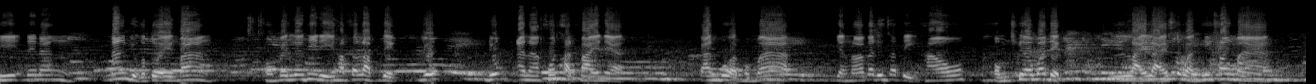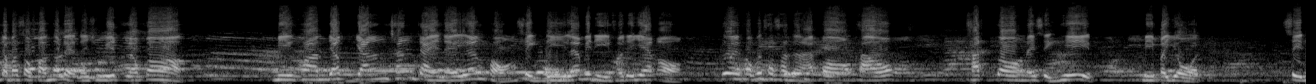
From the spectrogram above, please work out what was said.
ธิได้นั่งนั่งอยู่กับตัวเองบ้าง ผมเป็นเรื่องที่ดีครับสำหรับเด็กยุคยุคอนาคตถัดไปเนี่ยการบวชผมว่าอย่างน้อยก็ดึงสติเขา ผมเชื่อว่าเด็กหลาย ๆ ส่วนที่เข้ามาจะประสบความสำเร็จในชีวิต แล้วก็มีความยับยั้งชั่งใจในเรื่องของสิ่งดีและไม่ดีเขาจะแยกออก ด้วยพระพุทธศาสนากองเขาคัดกรองในสิ่งที่มีประโยชน์สิน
